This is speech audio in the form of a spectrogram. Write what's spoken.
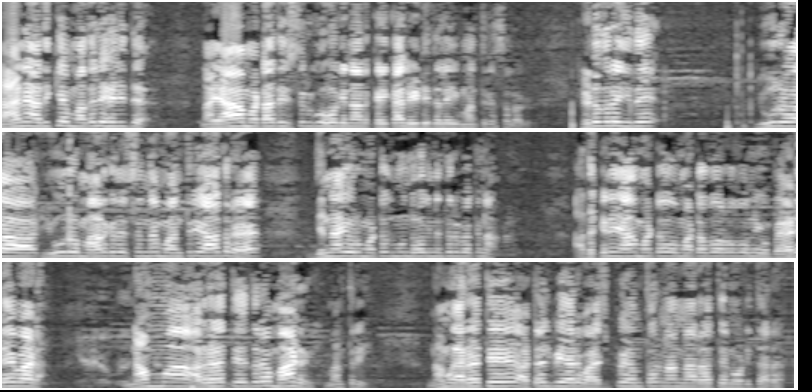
ನಾನೇ ಅದಕ್ಕೆ ಮೊದಲೇ ಹೇಳಿದ್ದೆ. ನಾ ಯಾವ ಮಠಾಧೀಶರಿಗೂ ಹೋಗಿ ನಾನು ಕೈಕಾಲು ಹಿಡಿದಿಲ್ಲ ಈ ಮಂತ್ರಿ ಸಲುವಾಗಿ. ಹಿಡಿದ್ರೆ ಇದೇ. ಇವ್ರ ಇವ್ರ ಮಾರ್ಗದರ್ಶನ ಮಂತ್ರಿ ಆದ್ರೆ ದಿನ ಇವ್ರ ಮಠದ ಮುಂದೆ ಹೋಗಿ ನಿಂತಿರ್ಬೇಕು ನಾ. ಅದಕ್ಕೆ ಯಾವ ಮಠದ ಮಠದವ್ರದ್ದು ನೀವು ಬೇಡೇ ಬೇಡ. ನಮ್ಮ ಅರ್ಹತೆ ಇದ್ರೆ ಮಾಡ್ರಿ ಮಂತ್ರಿ. ನಮ್ಗೆ ಅರ್ಹತೆ, ಅಟಲ್ ಬಿಹಾರಿ ವಾಜಪೇಯಿ ಅಂತವ್ರು ನನ್ನ ಅರ್ಹತೆ ನೋಡಿದ್ದಾರೆ.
